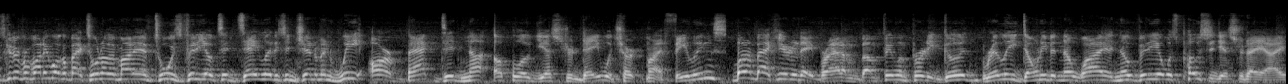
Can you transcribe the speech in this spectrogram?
is good everybody? Welcome back to another My Damn Toys video. Today, ladies and gentlemen, we are back. Did not upload yesterday, which hurt my feelings. But I'm back here today, Brad. I'm, I'm feeling pretty good. Really, don't even know why no video was posted yesterday. I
